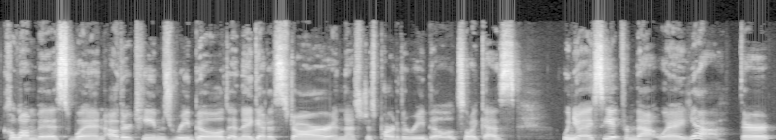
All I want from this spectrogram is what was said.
Columbus when other teams rebuild and they get a star, and that's just part of the rebuild? So I guess when you, I see it from that way, yeah, they're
